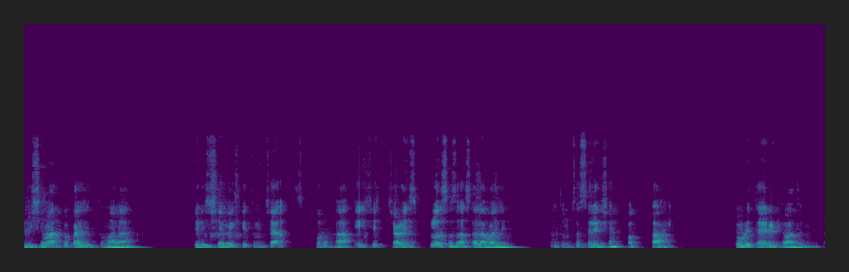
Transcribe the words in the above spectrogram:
दीडशे मार्क पाहिजेत तुम्हाला. 150 पैकी तुमचा स्कोर हा 140 प्लसच असायला पाहिजे. तर तुमचं सिलेक्शन पक्का आहे. एवढी तयारी ठेवा तुम्ही मित्र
